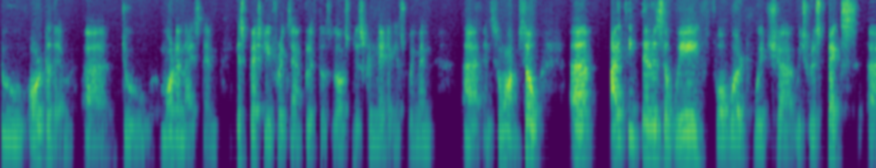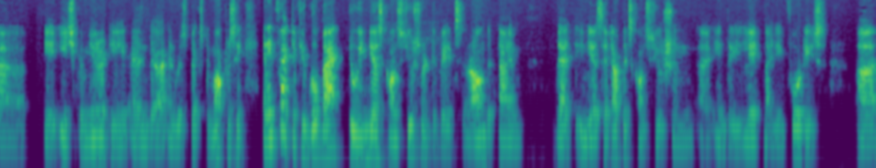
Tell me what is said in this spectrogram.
to alter them, to modernize them, especially, for example, if those laws discriminate against women uh, and so on. So uh, I think there is a way forward which uh, which respects each community and and respects democracy. And in fact, if you go back to India's constitutional debates around the time that India set up its constitution uh, in the late 1940s. Uh,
